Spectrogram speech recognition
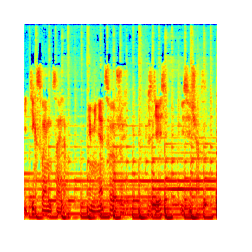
идти к своим целям и менять свою жизнь здесь и сейчас.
